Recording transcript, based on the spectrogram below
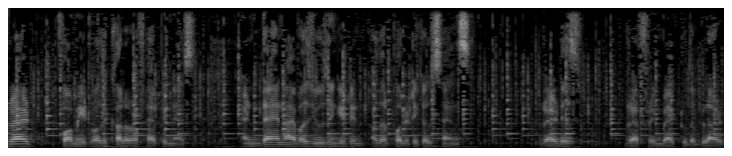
Red, for me, it was the color of happiness, and then I was using it in other political sense. Red is referring back to the blood,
